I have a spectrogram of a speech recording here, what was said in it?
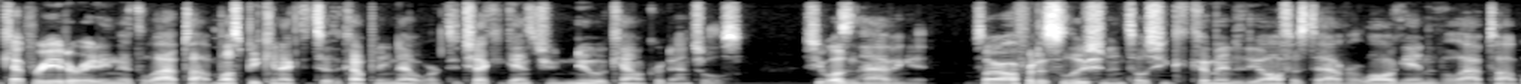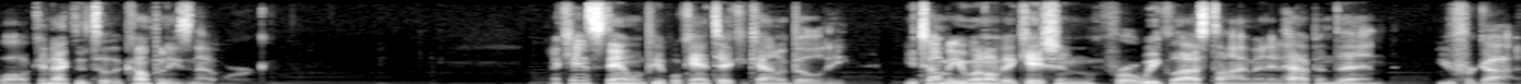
kept reiterating that the laptop must be connected to the company network to check against your new account credentials. She wasn't having it, so I offered a solution until she could come into the office to have her log into the laptop while connected to the company's network. I can't stand when people can't take accountability. You tell me you went on vacation for a week last time and it happened then. You forgot.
